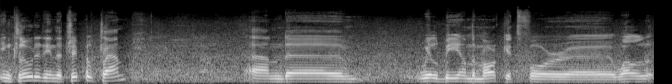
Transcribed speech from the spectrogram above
included in the triple clamp, and uh, will be on the market for, well,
